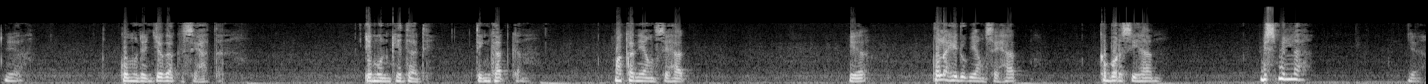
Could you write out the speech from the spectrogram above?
Ya. Kemudian jaga kesehatan. Imun kita ditingkatkan makan yang sehat. Ya. Pola hidup yang sehat. Kebersihan. Bismillah. Ya.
